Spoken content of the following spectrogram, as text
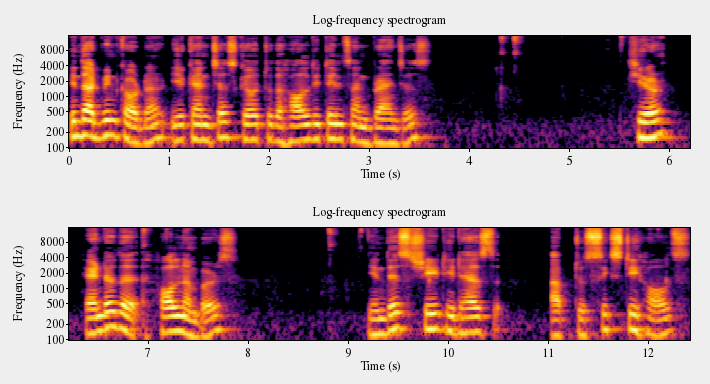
In the admin corner you can just go to the hall details and branches here enter the hall numbers. In this sheet it has up to 60 halls.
